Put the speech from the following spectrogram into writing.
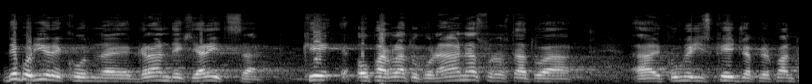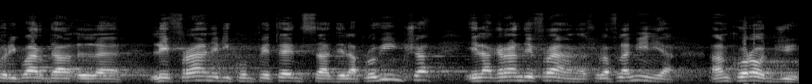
Devo dire con eh, grande chiarezza che ho parlato con ANA, sono stato al Comune di Scheggia per quanto riguarda il, le frane di competenza della provincia e la grande frana sulla Flaminia ancora oggi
